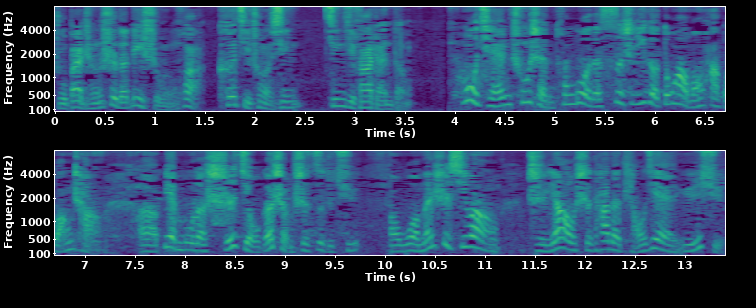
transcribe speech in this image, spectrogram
主办城市的历史文化、科技创新、经济发展等。目前初审通过的四十一个冬奥文化广场，呃，遍布了十九个省市自治区。呃，我们是希望，只要是它的条件允许，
